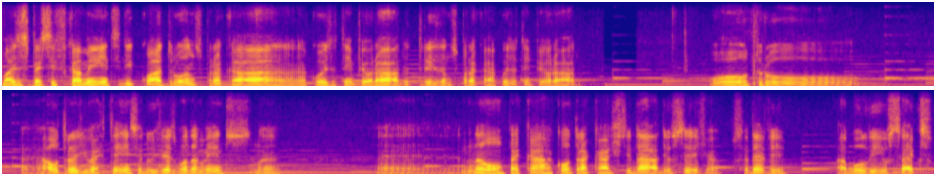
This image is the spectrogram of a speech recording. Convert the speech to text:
mais especificamente de quatro anos para cá, a coisa tem piorado. Três anos para cá, a coisa tem piorado. O outro, a outra advertência dos dez mandamentos, né, é não pecar contra a castidade, ou seja, você deve abolir o sexo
